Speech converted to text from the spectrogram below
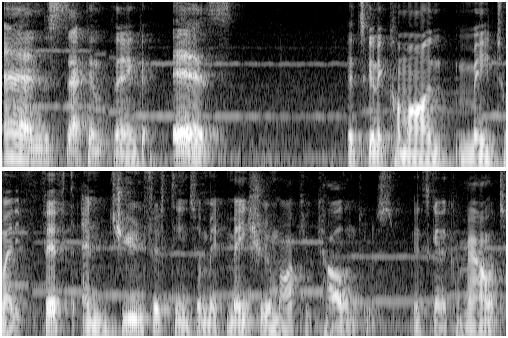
and the second thing is it's gonna come on May 25th and June 15th, so ma make sure you mark your calendars. It's gonna come out,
